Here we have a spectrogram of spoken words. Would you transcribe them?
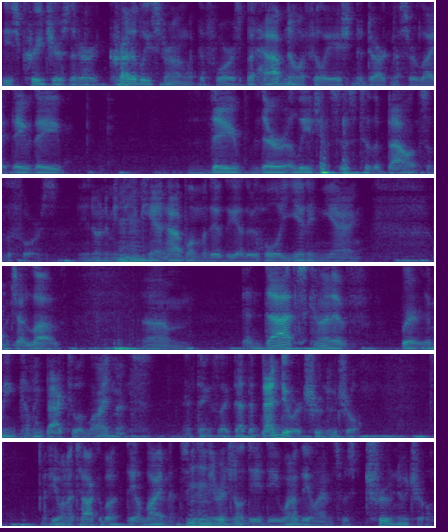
these creatures that are incredibly strong with the force but have no affiliation to darkness or light. They they they their allegiance is to the balance of the force. You know what i mean? You can't have one without the other. The whole yin and yang which i love. Um, and that's kind of where i mean coming back to alignments things like that the bendu are true neutral if you want to talk about the alignments 'cause in mm-hmm. the original d&d one of the alignments was true neutral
